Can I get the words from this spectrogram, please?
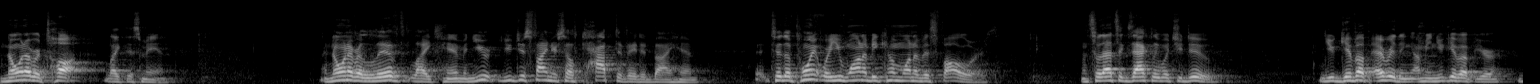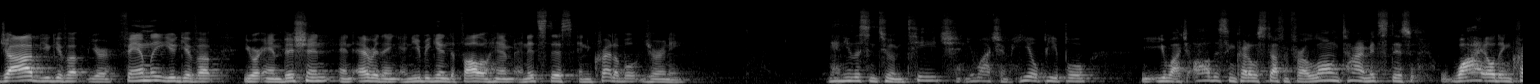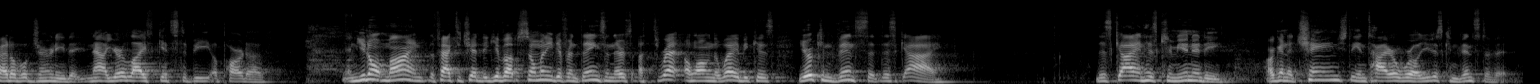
No one ever taught like this man. And no one ever lived like him, and you, you just find yourself captivated by him to the point where you want to become one of his followers. And so that's exactly what you do. You give up everything. I mean, you give up your job, you give up your family, you give up your ambition and everything, and you begin to follow him, and it's this incredible journey. Man, you listen to him teach, and you watch him heal people, you watch all this incredible stuff, and for a long time, it's this wild, incredible journey that now your life gets to be a part of. And you don't mind the fact that you had to give up so many different things, and there's a threat along the way because you're convinced that this guy, this guy and his community, are going to change the entire world. You're just convinced of it.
